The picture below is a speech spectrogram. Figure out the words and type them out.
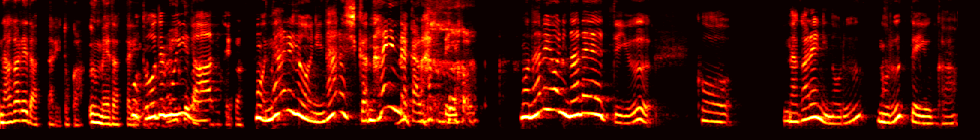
流れだったりとか、運命だったりとか。もうどうでもいいわ相手だったりとかもうなるようになるしかないんだからっていう。もうなるようになれっていう、こう、流れに乗る？乗るっていうか、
